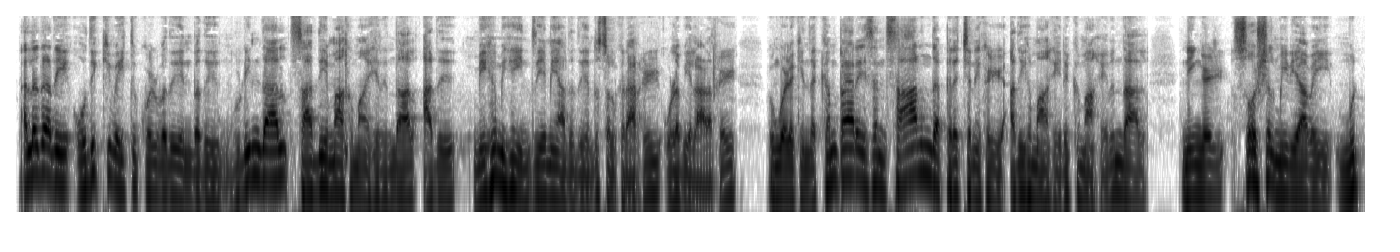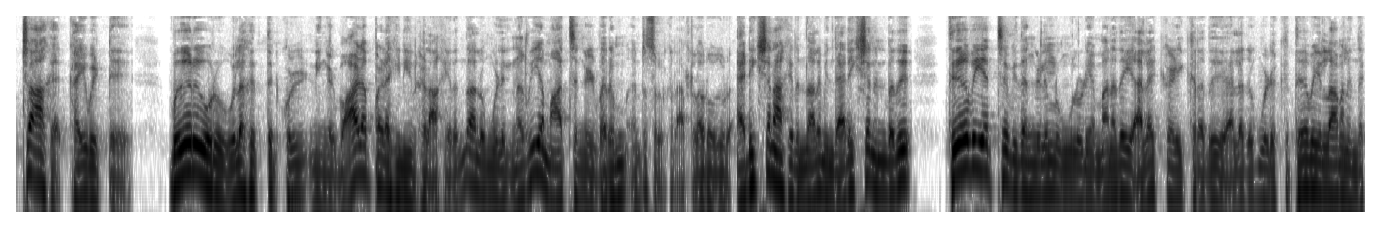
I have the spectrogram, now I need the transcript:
அல்லது அதை ஒதுக்கி வைத்துக் கொள்வது என்பது முடிந்தால் சாத்தியமாகுமாக இருந்தால் அது மிக மிக இன்றியமையாதது என்று சொல்கிறார்கள் உளவியலாளர்கள். உங்களுக்கு இந்த கம்பேரிசன் சார்ந்த பிரச்சனைகள் அதிகமாக இருக்குமாக இருந்தால் நீங்கள் சோஷியல் மீடியாவை முற்றாக கைவிட்டு வேறு ஒரு உலகத்திற்குள் நீங்கள் வாழ பழகினீர்களாக இருந்தால் உங்களில் நிறைய மாற்றங்கள் வரும் என்று சொல்கிறார்கள். ஒரு ஒரு அடிக்ஷனாக இருந்தாலும் இந்த அடிக்ஷன் என்பது தேவையற்ற விதங்களில் உங்களுடைய மனதை அலக்கழிக்கிறது அல்லது உங்களுக்கு தேவையில்லாமல் இந்த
